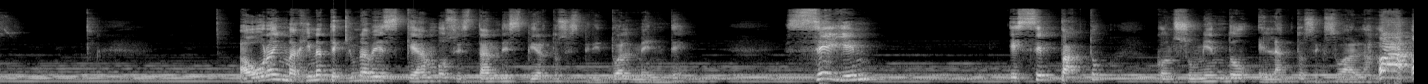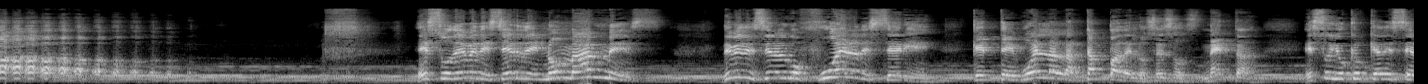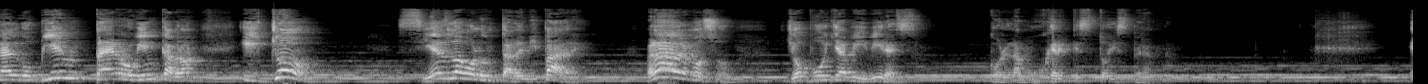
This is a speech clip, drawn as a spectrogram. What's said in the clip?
Ahora imagínate que una vez que ambos están despiertos espiritualmente, sellen ese pacto consumiendo el acto sexual. Eso debe de ser de no mames. Debe de ser algo fuera de serie. Que te vuela la tapa de los sesos. Neta. Eso yo creo que ha de ser algo bien perro, bien cabrón. Y yo, si es la voluntad de mi padre, ¿verdad, hermoso? Yo voy a vivir eso con la mujer que estoy esperando.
